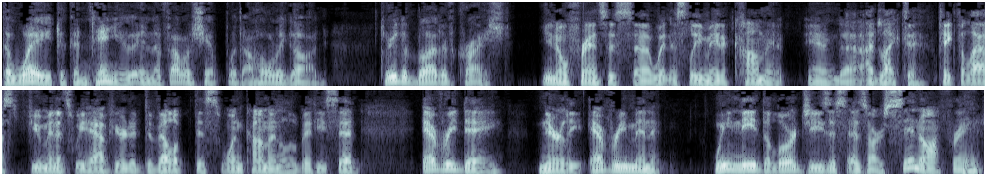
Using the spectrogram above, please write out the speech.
the way to continue in the fellowship with a holy God through the blood of Christ. You know, Francis, uh, Witness Lee made a comment and uh, I'd like to take the last few minutes we have here to develop this one comment a little bit. He said, every day, nearly every minute, we need the Lord Jesus as our sin offering Yes.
